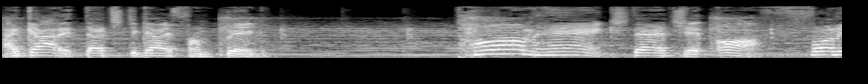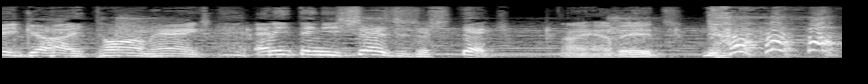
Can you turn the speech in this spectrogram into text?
I got it. That's the guy from Big. Tom Hanks. That's it. Oh, funny guy, Tom Hanks. Anything he says is a stitch. I have AIDS.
